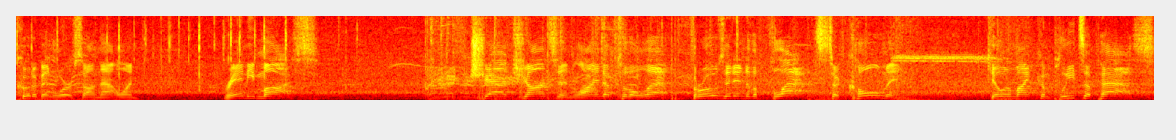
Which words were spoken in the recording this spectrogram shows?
Could have been worse on that one. Randy Moss. Chad Johnson lined up to the left, throws it into the flats to Coleman. Killer Mike completes a pass.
